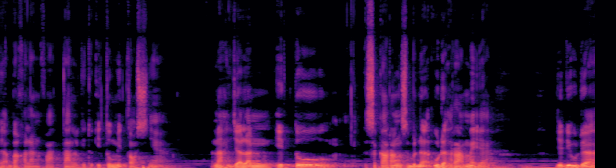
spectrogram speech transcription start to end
nggak bakalan fatal gitu itu mitosnya. Nah jalan itu sekarang sebenarnya udah rame ya. Jadi udah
